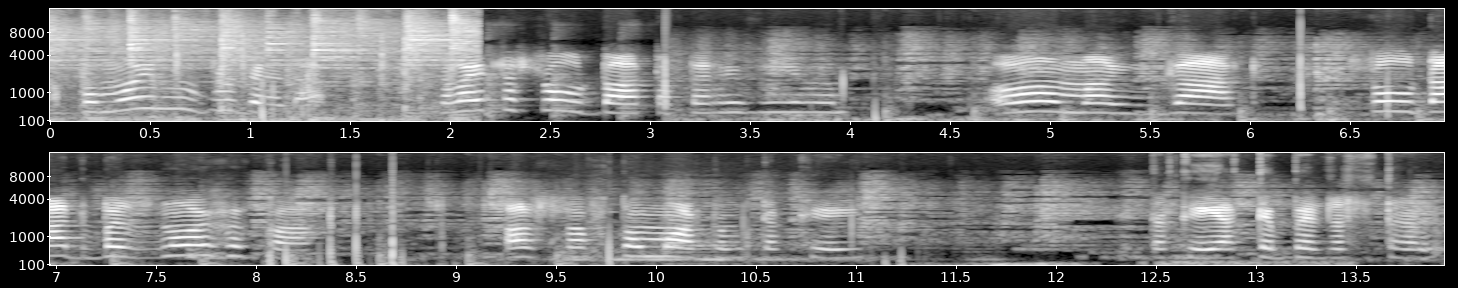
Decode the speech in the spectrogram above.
А по-моєму буде, да. Давайте солдата перевіримо. О май гад. Солдат без ножика. А з автоматом такий. Такий, я тебе застрелю.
